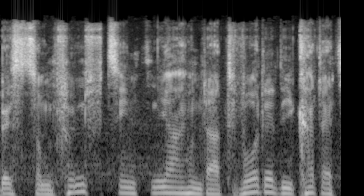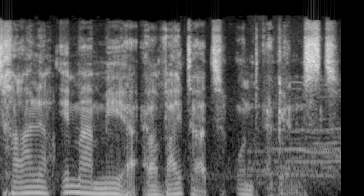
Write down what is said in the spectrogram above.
Bis zum 15. Jahrhundert wurde die Kathedrale immer mehr erweitert und ergänzt.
